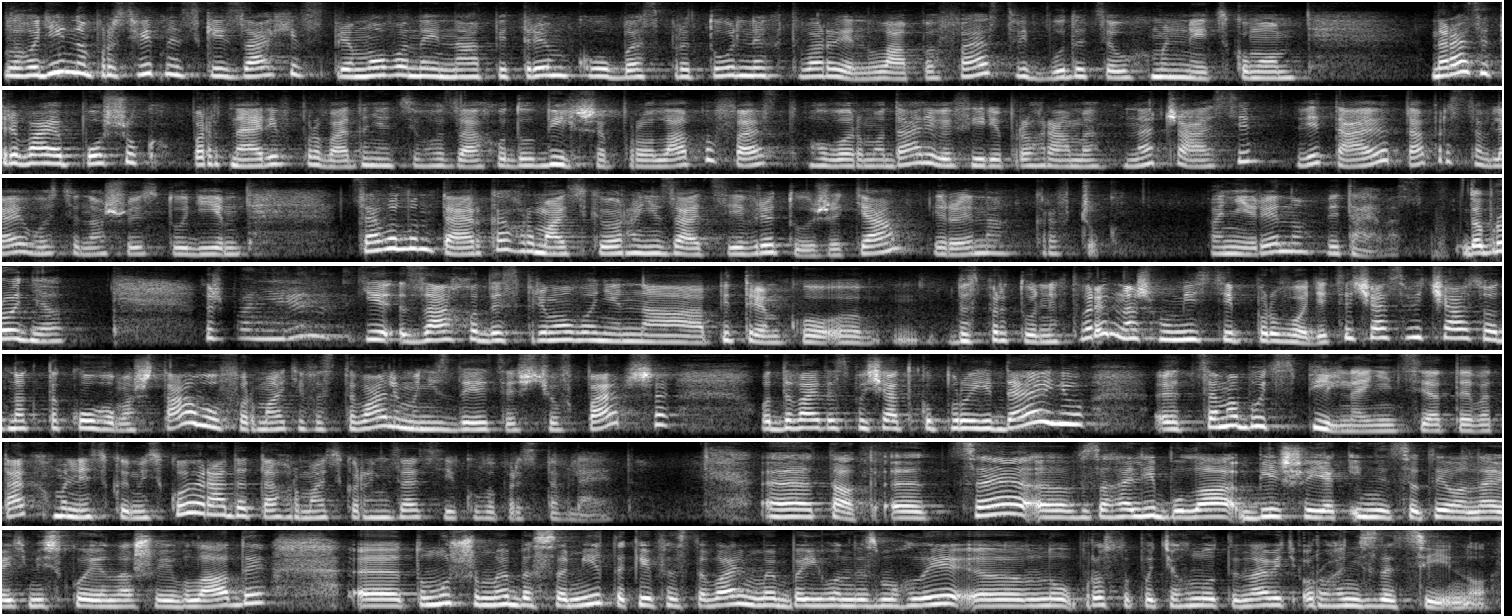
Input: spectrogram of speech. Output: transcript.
Благодійно-просвітницький захід, спрямований на підтримку безпритульних тварин. Лапи Фест відбудеться у Хмельницькому. Наразі триває пошук партнерів проведення цього заходу. Більше про Лапи Фест говоримо далі в ефірі програми на часі. Вітаю та представляю гостю нашої студії. Це волонтерка громадської організації Врятуй життя Ірина Кравчук. Пані Ірино, вітаю вас. Доброго дня. Тож, пані Ірино, такі заходи спрямовані на підтримку е, безпритульних тварин в нашому місті проводяться час від часу. Однак такого масштабу в форматі фестивалю мені здається, що вперше. От давайте спочатку про ідею. Е, Це, мабуть, спільна ініціатива, так Хмельницької міської ради та громадської організації, яку ви представляєте. Е, так, е, це е, взагалі була більше як ініціатива навіть міської нашої влади, тому що ми би самі такий фестиваль, ми би його не змогли ну просто потягнути навіть організаційно.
